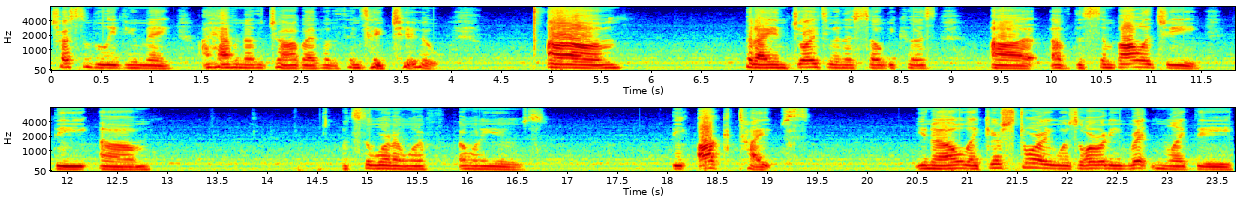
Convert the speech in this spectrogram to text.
trust and believe you may. I have another job. I have other things i do. Um but i enjoy doing this so because uh of the symbology the um what's the word i want to I want to use. The archetypes. You know, like your story was already written like the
